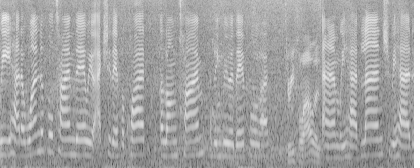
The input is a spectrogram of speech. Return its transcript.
We had a wonderful time there. We were actually there for quite a long time. I think we were there for like Three, four hours. And we had lunch, we had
